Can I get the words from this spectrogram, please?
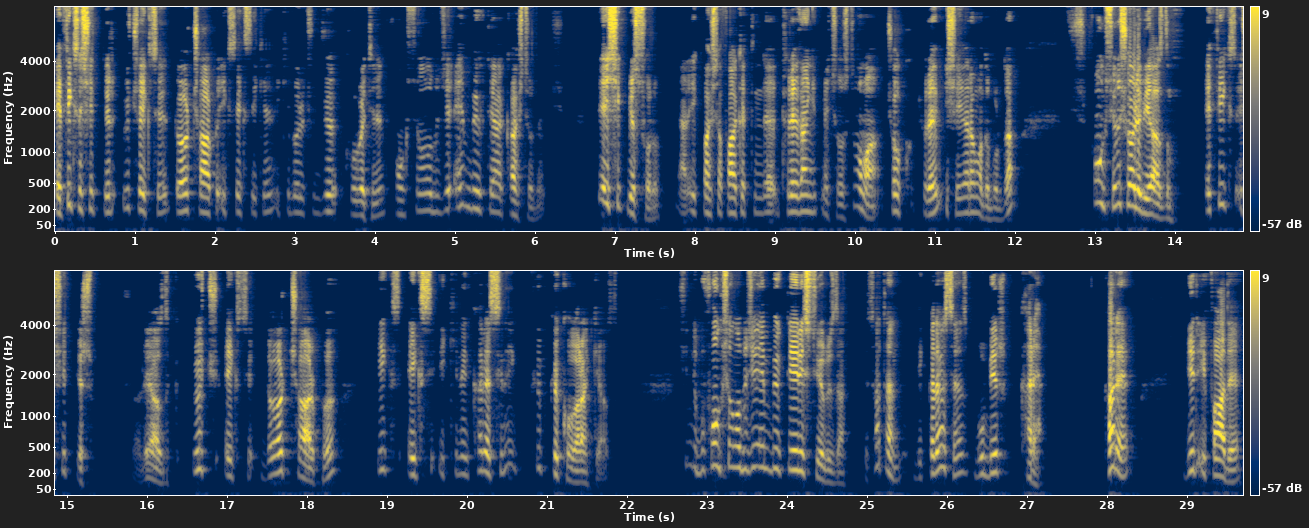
fx eşittir 3 eksi 4 çarpı x eksi 2'nin 2 bölü 3. kuvvetinin fonksiyon olabileceği en büyük değer kaçtır demiş. Değişik bir soru. Yani ilk başta fark ettiğimde türevden gitmeye çalıştım ama çok türev işe yaramadı burada. Fonksiyonu şöyle bir yazdım. Fx eşittir. Şöyle yazdık. 3 eksi 4 çarpı x eksi 2'nin karesini küp kök olarak yazdım. Şimdi bu fonksiyon alabileceği en büyük değeri istiyor bizden. E zaten dikkat ederseniz bu bir kare. Kare bir ifade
